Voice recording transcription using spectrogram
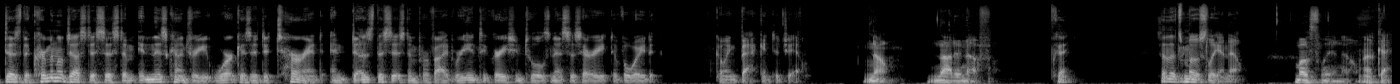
Does the criminal justice system in this country work as a deterrent, and does the system provide reintegration tools necessary to avoid going back into jail? No. Not enough. Okay. So that's mostly a no. Mostly a no. Okay.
